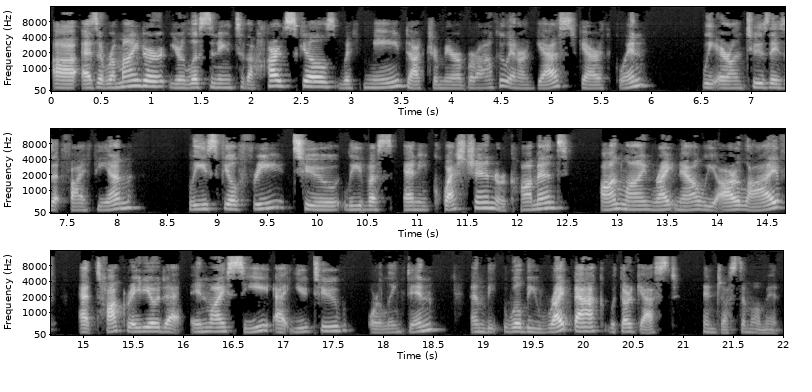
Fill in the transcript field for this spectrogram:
uh, as a reminder, you're listening to the Hard Skills with me, Dr. Mira Brancu, and our guest, Gareth Gwyn. We air on Tuesdays at 5 p.m. Please feel free to leave us any question or comment online right now. We are live at talkradio.nyc at YouTube or LinkedIn, and be, we'll be right back with our guest in just a moment.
